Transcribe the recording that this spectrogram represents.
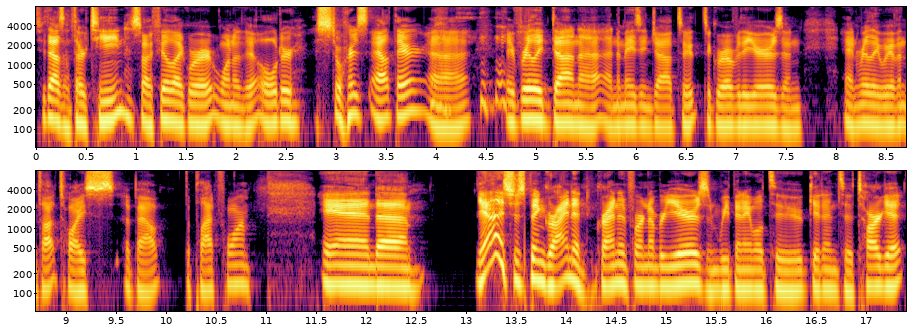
2013, so I feel like we're one of the older stores out there. Uh, they've really done a, an amazing job to, to grow over the years, and and really we haven't thought twice about the platform. And uh, yeah, it's just been grinding, grinding for a number of years, and we've been able to get into Target.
